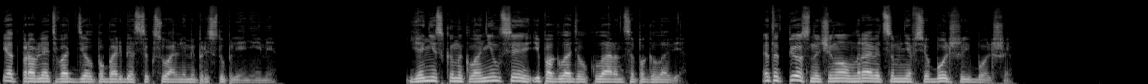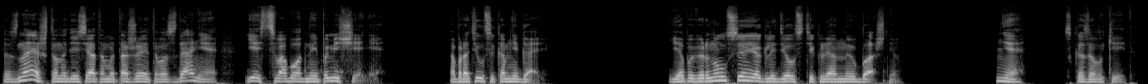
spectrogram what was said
и отправлять в отдел по борьбе с сексуальными преступлениями. Я низко наклонился и погладил Кларенса по голове. Этот пес начинал нравиться мне все больше и больше. Ты знаешь, что на десятом этаже этого здания есть свободные помещения?» Обратился ко мне Гарри. Я повернулся и оглядел стеклянную башню. «Не», — сказала Кейт.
